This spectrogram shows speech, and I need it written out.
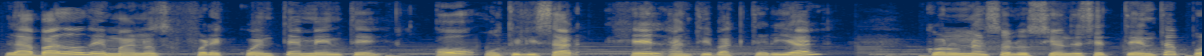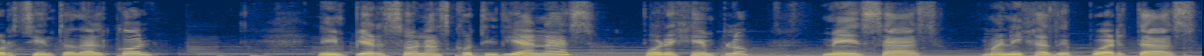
lavado de manos frecuentemente o utilizar gel antibacterial con una solución de 70% de alcohol, limpiar zonas cotidianas, por ejemplo, mesas, manijas de puertas,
